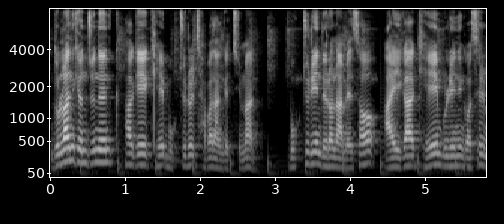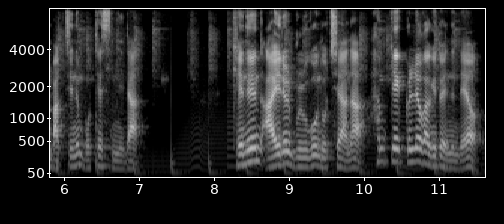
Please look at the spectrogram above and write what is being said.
놀란 견주는 급하게 개 목줄을 잡아당겼지만 목줄이 늘어나면서 아이가 개에 물리는 것을 막지는 못했습니다. 개는 아이를 물고 놓지 않아 함께 끌려가기도 했는데요.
